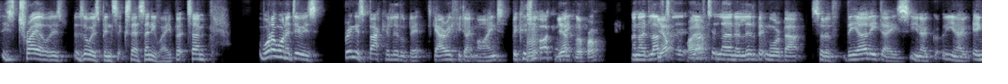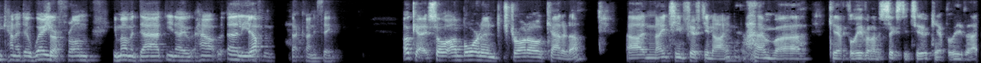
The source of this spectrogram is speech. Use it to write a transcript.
his trail is, has always been success anyway. But um, what I want to do is bring us back a little bit, Gary, if you don't mind, because mm, you are yeah, no problem. And I'd love yep, to love to learn a little bit more about sort of the early days. You know, you know, in Canada, where sure. you're from, your mum and dad. You know, how early yep. that kind of thing. Okay, so I'm born in Toronto, Canada, uh, 1959. I'm uh, can't believe it. I'm 62. Can't believe that.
